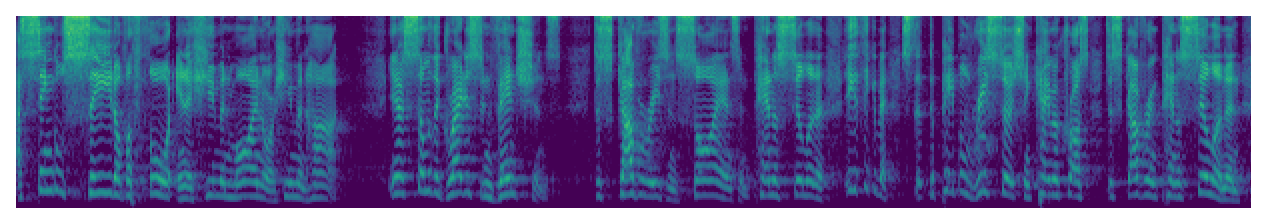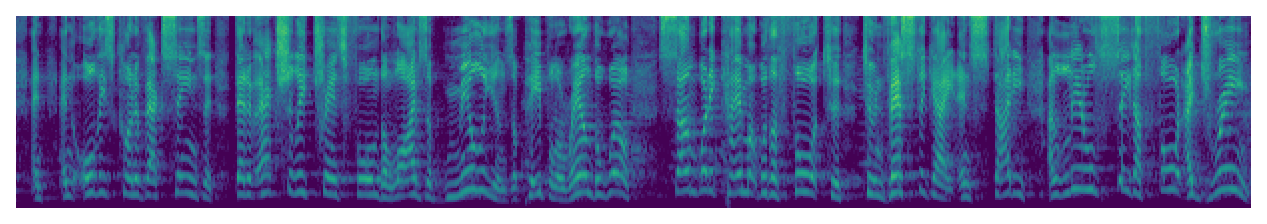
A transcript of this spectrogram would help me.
a single seed of a thought in a human mind or a human heart. You know, some of the greatest inventions, discoveries in science and penicillin. And you think about it, the people researched and came across discovering penicillin and, and, and all these kind of vaccines that, that have actually transformed the lives of millions of people around the world. Somebody came up with a thought to, to investigate and study a little seed, a thought, a dream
